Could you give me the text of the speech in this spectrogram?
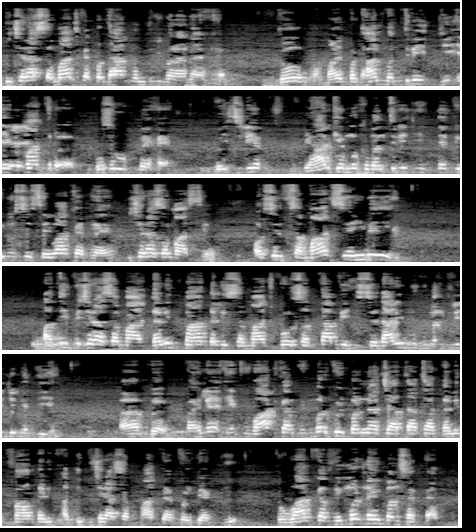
पिछड़ा समाज का प्रधानमंत्री बनाना है तो हमारे प्रधानमंत्री जी एकमात्र उस रूप में है। तो इसलिए बिहार के मुख्यमंत्री जी इतने दिनों से सेवा कर रहे हैं, पिछड़ा समाज से। और सिर्फ़ समाज से ही नहीं, अति पिछड़ा समाज, दलित, महादलित समाज को सत्ता में हिस्सेदारी मुख्यमंत्री जी ने दी है। अब पहले एक वार्ड का मेंबर कोई बनना चाहता था, दलित, महादलित, अति पिछड़ा समाज का कोई व्यक्ति तो वार्ड का मेंबर नहीं बन सकता था।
